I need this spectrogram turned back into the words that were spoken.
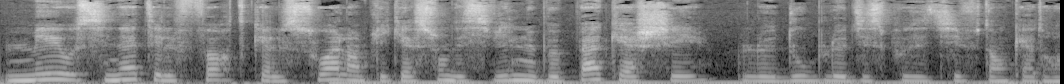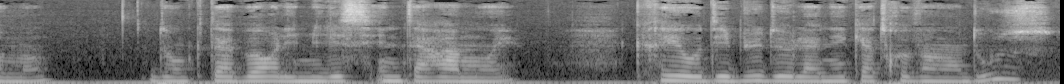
Mais aussi nette et forte qu'elle soit, l'implication des civils ne peut pas cacher le double dispositif d'encadrement. Donc d'abord les milices Interamwe, créées au début de l'année 92,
